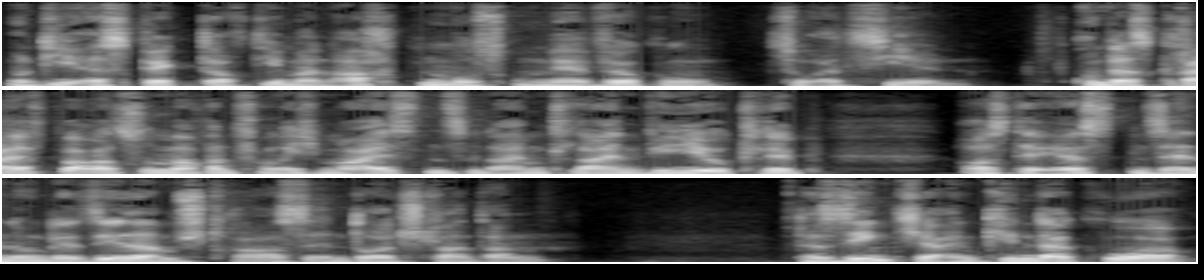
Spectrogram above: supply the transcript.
und die Aspekte, auf die man achten muss, um mehr Wirkung zu erzielen. Um das greifbarer zu machen, fange ich meistens mit einem kleinen Videoclip aus der ersten Sendung der Sesamstraße in Deutschland an. Da singt ja ein Kinderchor,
